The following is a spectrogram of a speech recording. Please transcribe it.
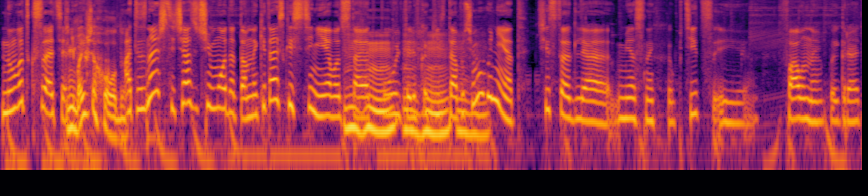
Ну вот, Ты кстати. не боишься холода? А ты знаешь, сейчас очень модно там на китайской стене вот ставят Мгм, пульт или в каких-то. А почему мгм. бы нет? Чисто для местных птиц и фауны поиграть.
